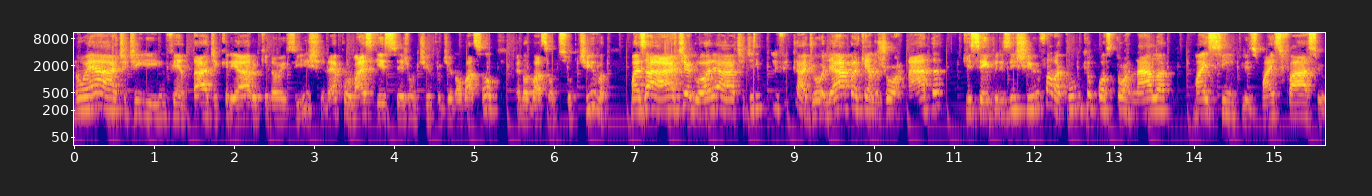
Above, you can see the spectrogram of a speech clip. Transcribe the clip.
não é a arte de inventar, de criar o que não existe, né? Por mais que esse seja um tipo de inovação, inovação disruptiva, mas a arte agora é a arte de simplificar, de olhar para aquela jornada que sempre existiu e falar como que eu posso torná-la mais simples, mais fácil,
